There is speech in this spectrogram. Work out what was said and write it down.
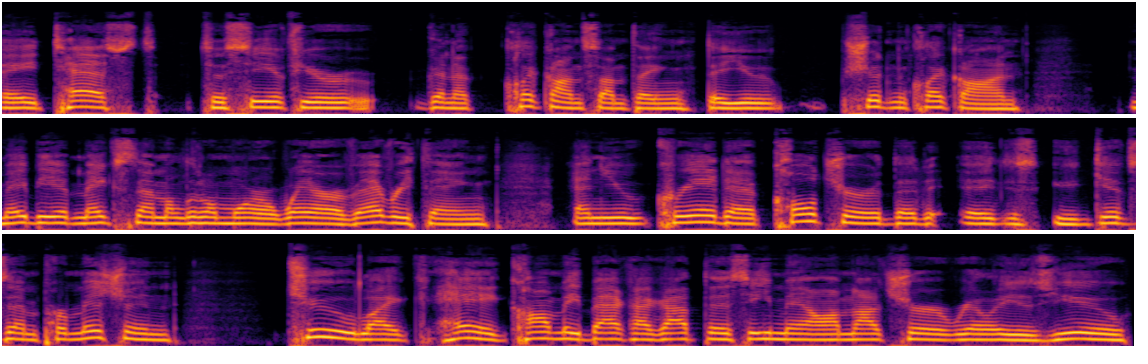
a test to see if you're going to click on something that you shouldn't click on, maybe it makes them a little more aware of everything. And you create a culture that is, gives them permission to, like, hey, call me back. I got this email. I'm not sure it really is you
